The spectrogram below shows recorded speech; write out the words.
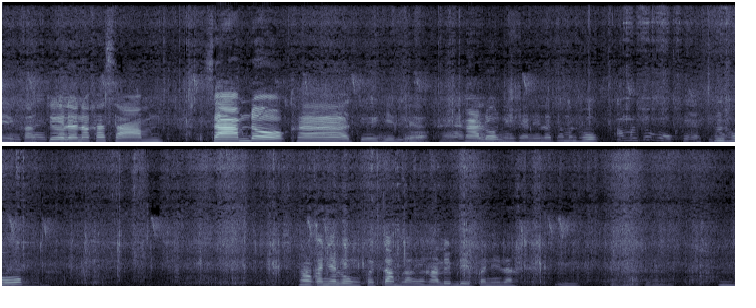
นี่ค่ะ เจอแล้วนะคะสามสามดอกค่ะ เจอเห็นแล้วหาโลดนี่แค่นี้แล้วถ้ามันหกเอามันก็หกแค่มันหกเฮากันเนี่ยลงไปจ้ำแล้วหาเล็บๆไปนี่ละอืมอืม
